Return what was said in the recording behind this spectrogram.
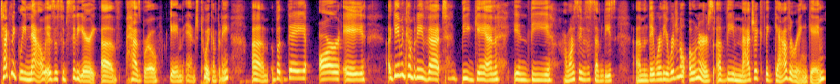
technically now is a subsidiary of Hasbro Game and Toy Company, um, but they are a a gaming company that began in the I want to say it was the seventies. Um, they were the original owners of the Magic the Gathering game,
